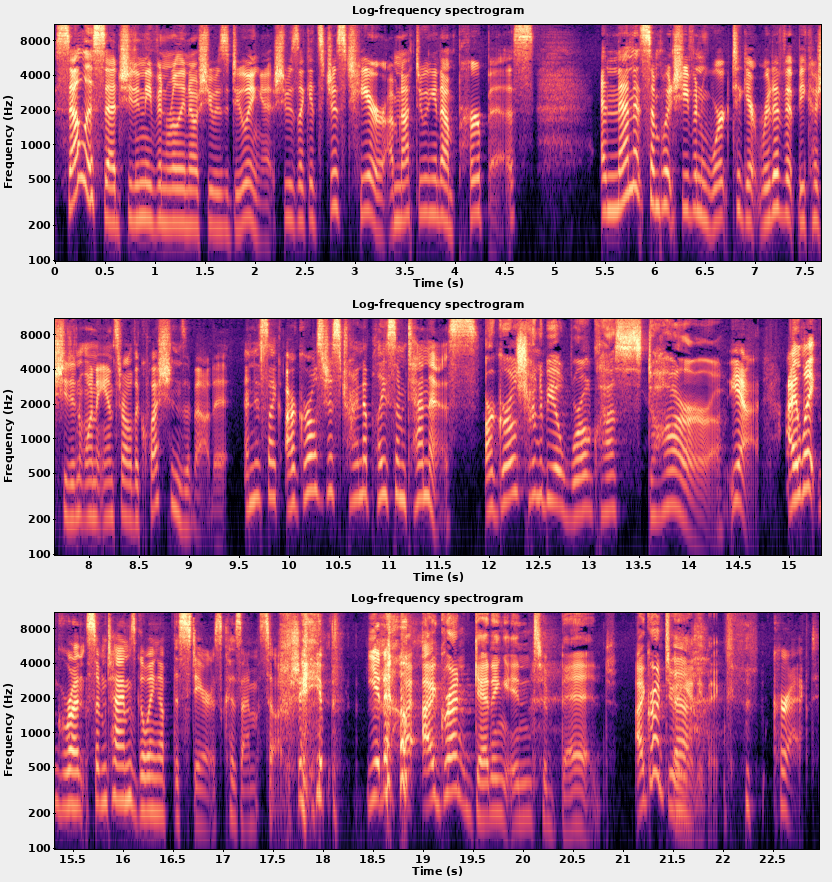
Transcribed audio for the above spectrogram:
Seles said she didn't even really know she was doing it. She was like, it's just here. I'm not doing it on purpose. And then at some point, she even worked to get rid of it because she didn't want to answer all the questions about it. And it's like, our girl's just trying to play some tennis. Our girl's trying to be a world class star. Yeah. I like grunt sometimes going up the stairs because I'm so out of shape. You know? I, I grunt getting into bed. I grunt doing Ugh. anything. Correct.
